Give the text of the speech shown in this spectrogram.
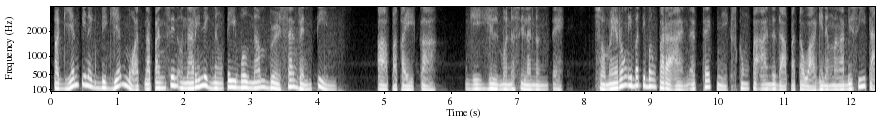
Pag yan pinagbigyan mo at napansin o narinig ng table number 17, ah, patay ka. Gigil mo na sila nunte. So mayroong iba't ibang paraan at techniques kung paano dapat tawagin ang mga bisita.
